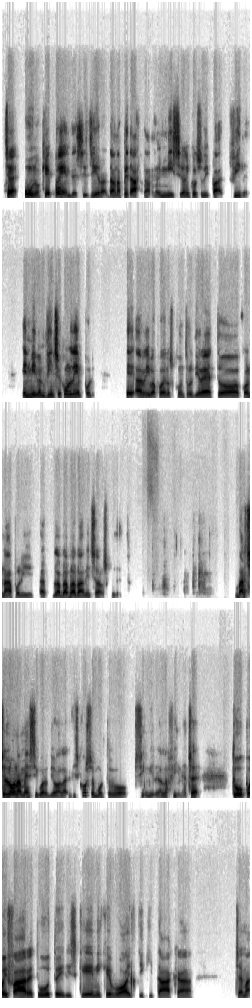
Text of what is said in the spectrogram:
C'è uno che prende, si gira, dà una pedata in missile all'incrocio dei pali. Fine il Milan vince con l'Empoli e arriva poi allo scontro diretto col Napoli, eh, bla bla bla bla, vincerà lo scudetto. Barcellona, Messi, Guardiola, il discorso è molto simile alla fine, cioè tu puoi fare tutti gli schemi che vuoi, il tiki-taka, cioè, ma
